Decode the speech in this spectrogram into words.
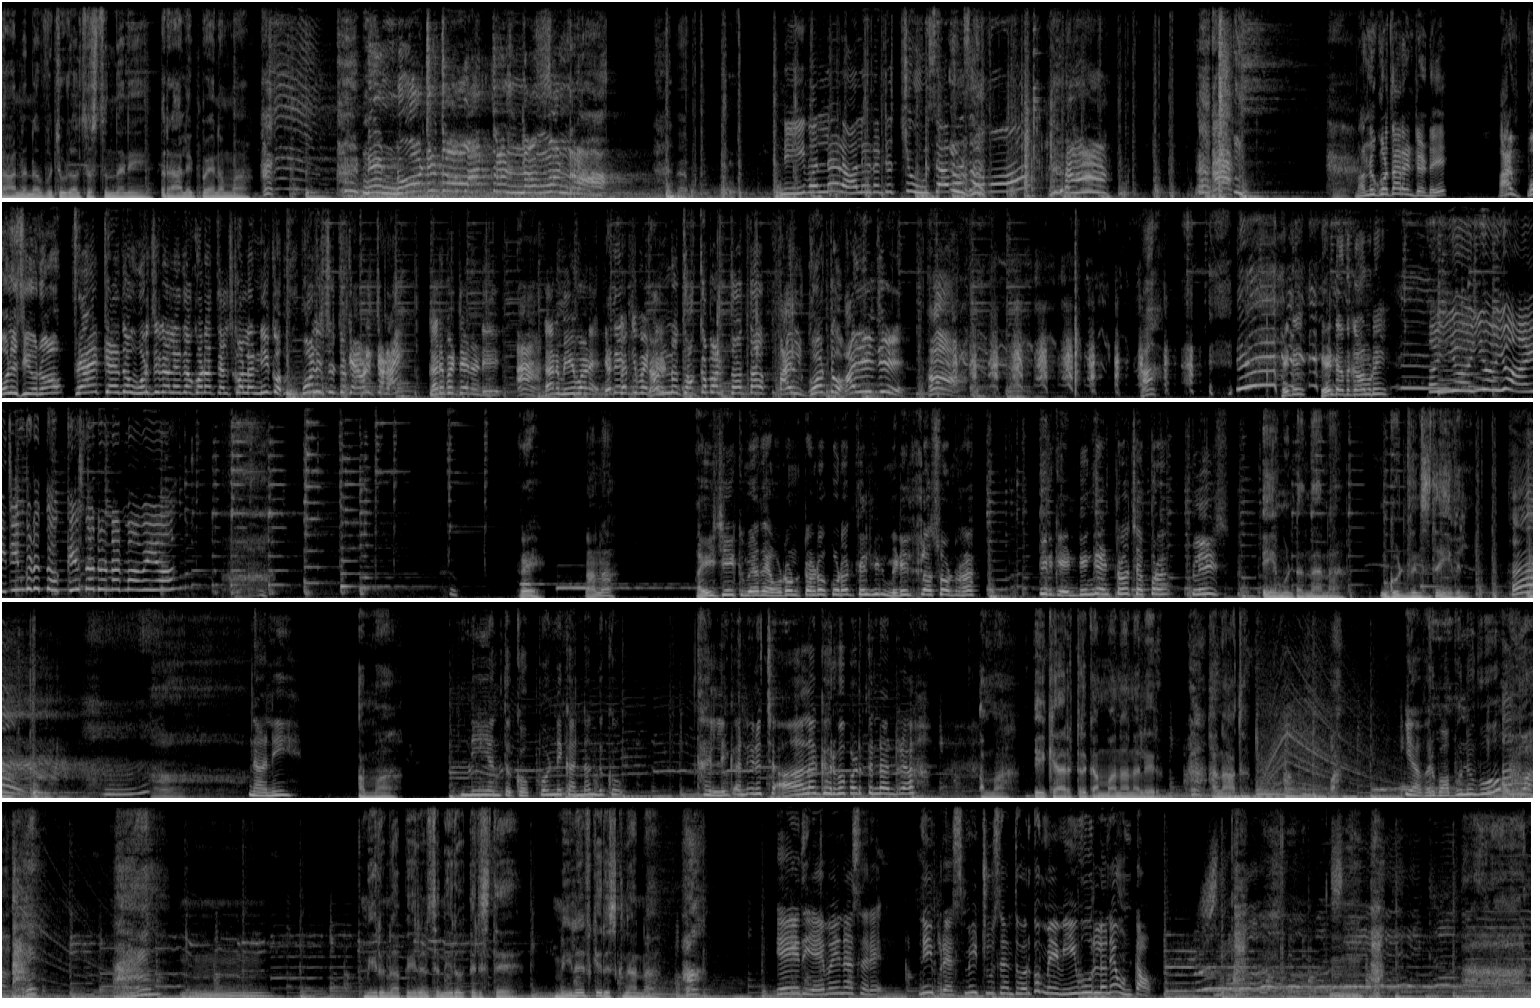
నాన్న నవ్వు చూడాల్సి వస్తుందని రాలేకపోయానమ్మా. నేను నోటితో మాత్రం నవ్వనురా. నీ వల్లే రాలేదంటే చూసావా నన్ను కొడతారేంటండి? I'm police you know fake ఏదో ఒరిజినల్ ఏదో కూడా తెలుసుకోవాలి నీకు పోలీసు ఉద్యోగం ఎవరిచ్చాడా కనిపెట్టానండి. కానీ మీ వాడే. నన్ను తొక్కబడి చూద్దాం ఐ గో టు ఐజీ ఏంటి? ఏంటి అది కామెడీ? అయ్యో అయ్యో అయ్యో ఐజీన్ కూడా తొక్కేసినట్టున్నారు మావయ్య. రే నాన్న ఐజీకి మీద ఎవడుంటాడో కూడా తెలియని మిడిల్ క్లాస్ ఉండరా దీనికి ఎండింగ్ ఏంటో చెప్పరా ప్లీజ్ ఏముంటుంది నాన్న? Good wins the evil Nani. అమ్మా. నీ అంత గొప్పోడిని కన్నందుకు తల్లిగా నేను చాలా గర్వపడుతున్నాను రా అమ్మా ఈ క్యారెక్టర్కి అమ్మా నాన్న లేరు. అనాథ. ఎవరు బాబు నువ్వు? మీరు నా పేరెంట్స్ నీరు తెలిస్తే మీ లైఫ్కి రిస్క్ నాన్న. ఏది ఏమైనా సరే నీ ప్రెస్ మీట్ చూసేంత వరకు మేము ఈ ఊర్లోనే ఉంటాం.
